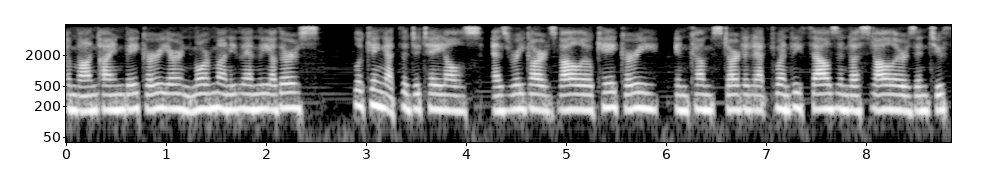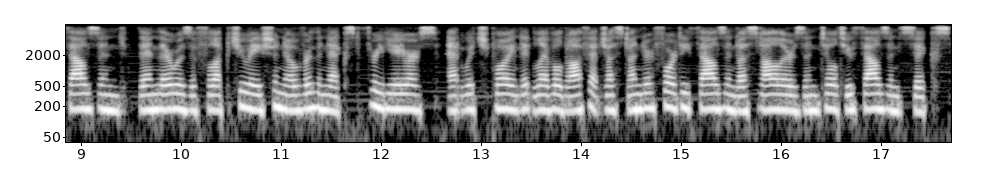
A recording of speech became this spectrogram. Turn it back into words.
Amandine Bakery earned more money than the others. Looking at the details, as regards Balo Cakery, income started at $20,000 in 2000, then there was a fluctuation over the next three years, at which point it leveled off at just under $40,000 until 2006.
